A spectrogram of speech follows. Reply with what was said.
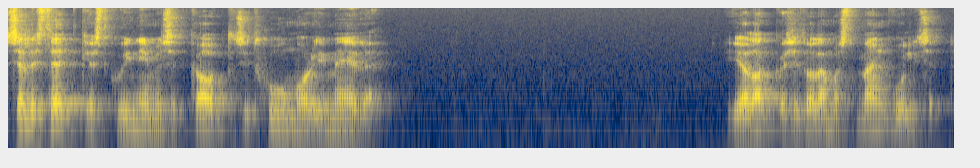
sellest hetkest, kui inimesed kaotasid huumorimeele ja lakkasid olemast mängulised.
